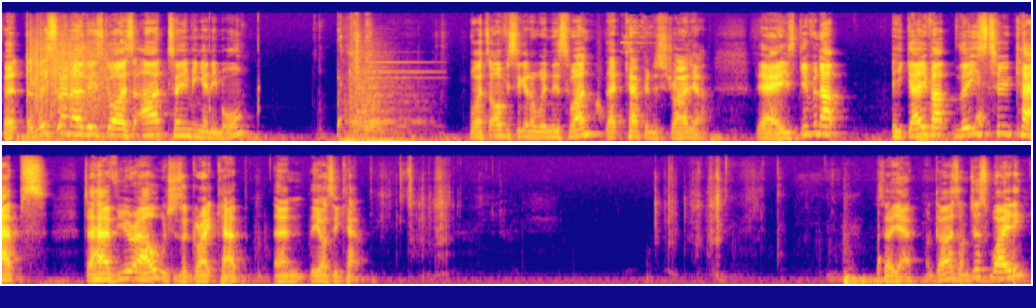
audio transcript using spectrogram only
But at least I know these guys aren't teaming anymore. Well, it's obviously going to win this one. That cap in Australia. Yeah, he's given up. He gave up these two caps to have Ural, which is a great cap, and the Aussie cap. So yeah, guys, I'm just waiting,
